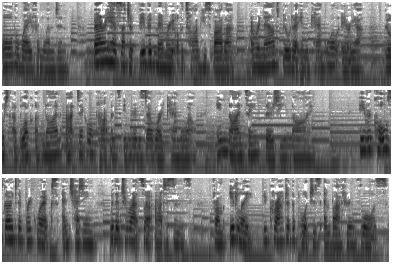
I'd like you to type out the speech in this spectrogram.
all the way from London. Barry has such a vivid memory of the time his father, a renowned builder in the Camberwell area, built a block of nine Art Deco apartments in Riversdale Road, Camberwell, in 1939. He recalls going to the brickworks and chatting with the terrazzo artisans from Italy who crafted the porches and bathroom floors.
